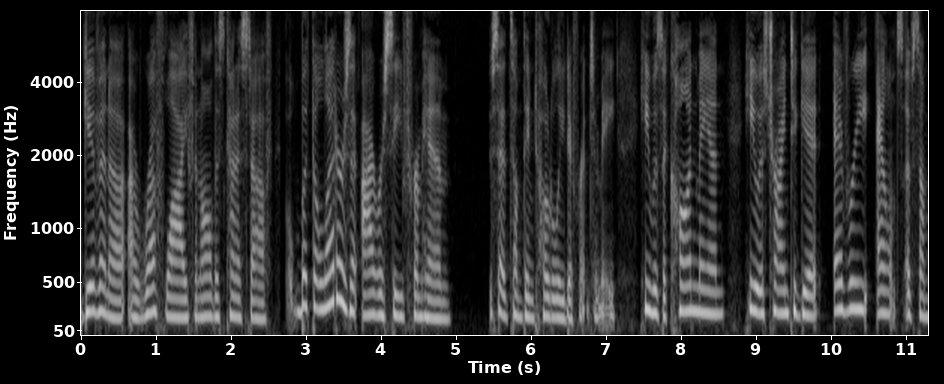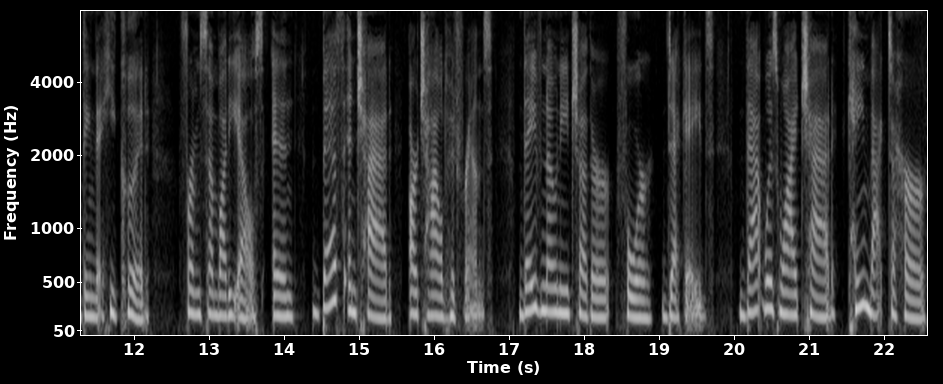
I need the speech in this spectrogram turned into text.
given a, a rough life and all this kind of stuff. But the letters that I received from him said something totally different to me. He was a con man. He was trying to get every ounce of something that he could from somebody else. And Beth and Chad are childhood friends. They've known each other for decades. That was why Chad came back to her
